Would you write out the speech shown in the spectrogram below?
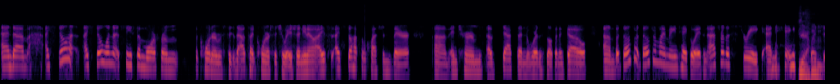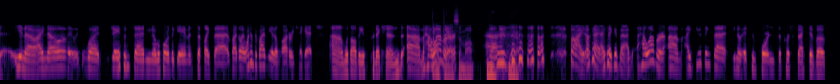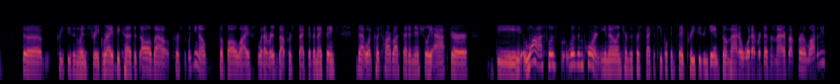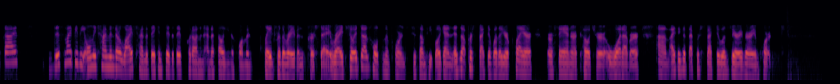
And um, I still, I still want to see some more from the corner, the outside corner situation. You know, I, I still have some questions there um, in terms of depth and where this is all going to go. Um, but those were those were my main takeaways. And as for the streak ending, Yeah. which you know, I know what Jason said, you know, before the game and stuff like that. By the way, I want him to buy me a lottery ticket um, with all these predictions. Um, Don't however, gas him up. uh, Yeah. Fine. Okay, I take it back. However, um, I do think that you know it's important the perspective of the preseason win streak, right? Because it's all about person, like you know, football life, whatever. It's about perspective, and I think that what Coach Harbaugh said initially after the loss was was important. You know, in terms of perspective, people can say preseason games don't matter, whatever, doesn't matter. But for a lot of these guys, this might be the only time in their lifetime that they can say that they've put on an NFL uniform and played for the Ravens per se, right? So it does hold some importance to some people. Again, it's that perspective, whether you're a player or a fan or a coach or whatever. Um, I think that that perspective was very, very important.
